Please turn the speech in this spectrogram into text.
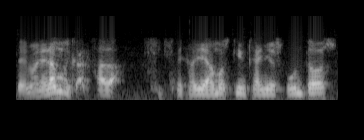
de manera muy cansada. Llevamos 15 años juntos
